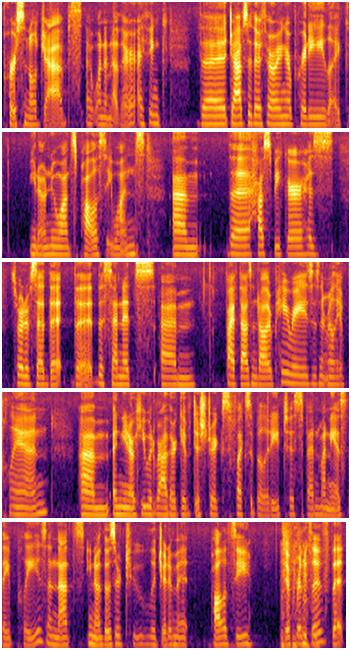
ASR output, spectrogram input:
personal jabs at one another. I think the jabs that they're throwing are pretty like you know nuanced policy ones. Um, the House Speaker has sort of said that the the Senate's um, five thousand dollar pay raise isn't really a plan, um, and you know he would rather give districts flexibility to spend money as they please, and that's you know those are two legitimate policy differences that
